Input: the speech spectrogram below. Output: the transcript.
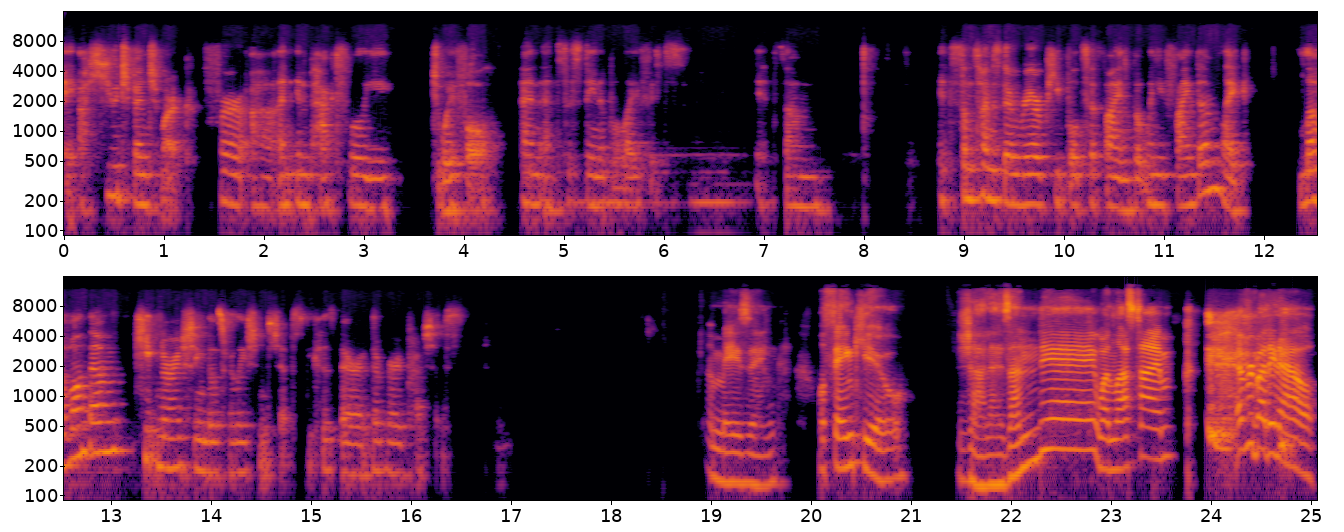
a, a, huge benchmark for uh, an impactfully joyful and, and sustainable life. It's it's um it's sometimes they're rare people to find, but when you find them, like love on them, keep nourishing those relationships because they're they're very precious. Amazing. Well, thank you. Jale Zendie. One last time. Everybody now.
